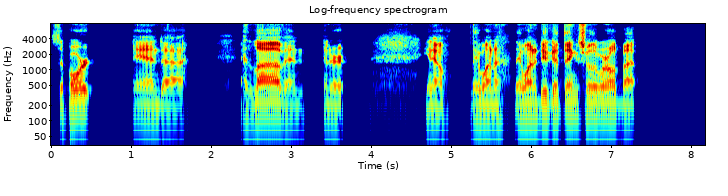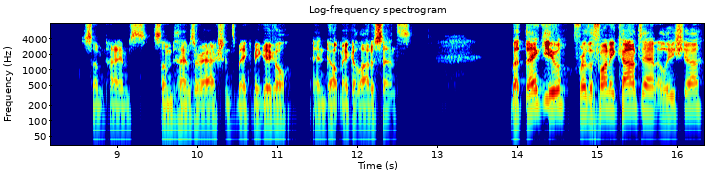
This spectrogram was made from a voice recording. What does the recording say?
support and uh and love and and are you know they want to they want to do good things for the world but sometimes sometimes their actions make me giggle and don't make a lot of sense but thank you for the funny content, Alicia.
